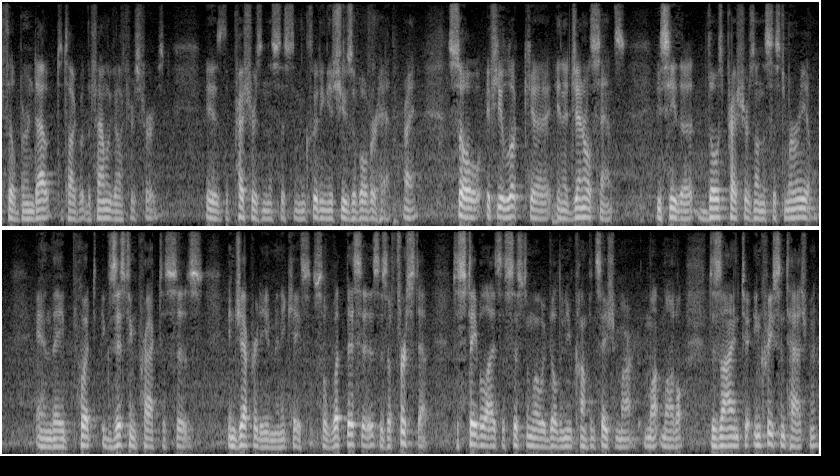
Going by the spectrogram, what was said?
feel burned out, to talk about the family doctors first, is the pressures in the system, including issues of overhead, right? So if you look uh, in a general sense, you see that those pressures on the system are real and they put existing practices in jeopardy in many cases. So what this is, is a first step to stabilize the system while we build a new compensation model designed to increase attachment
